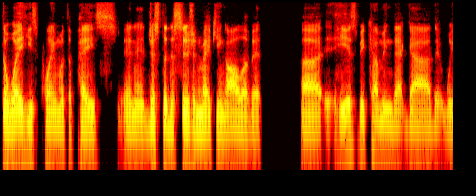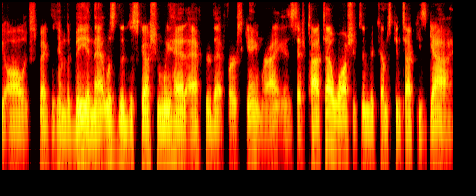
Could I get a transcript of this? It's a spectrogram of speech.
The way he's playing with the pace and it, just the decision making, all of it uh, he is becoming that guy that we all expected him to be. And that was the discussion we had after that first game, right? Is if Ty Washington becomes Kentucky's guy,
